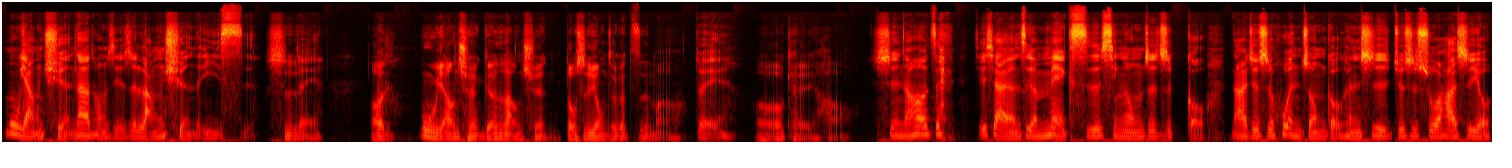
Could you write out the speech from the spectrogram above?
牧羊犬，那同时也是狼犬的意思。是对。哦，牧羊犬跟狼犬都是用这个字吗？对。哦，OK，好。是，然后再接下来这个 mix 形容这只狗，那就是混种狗，可能是就是说它是有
